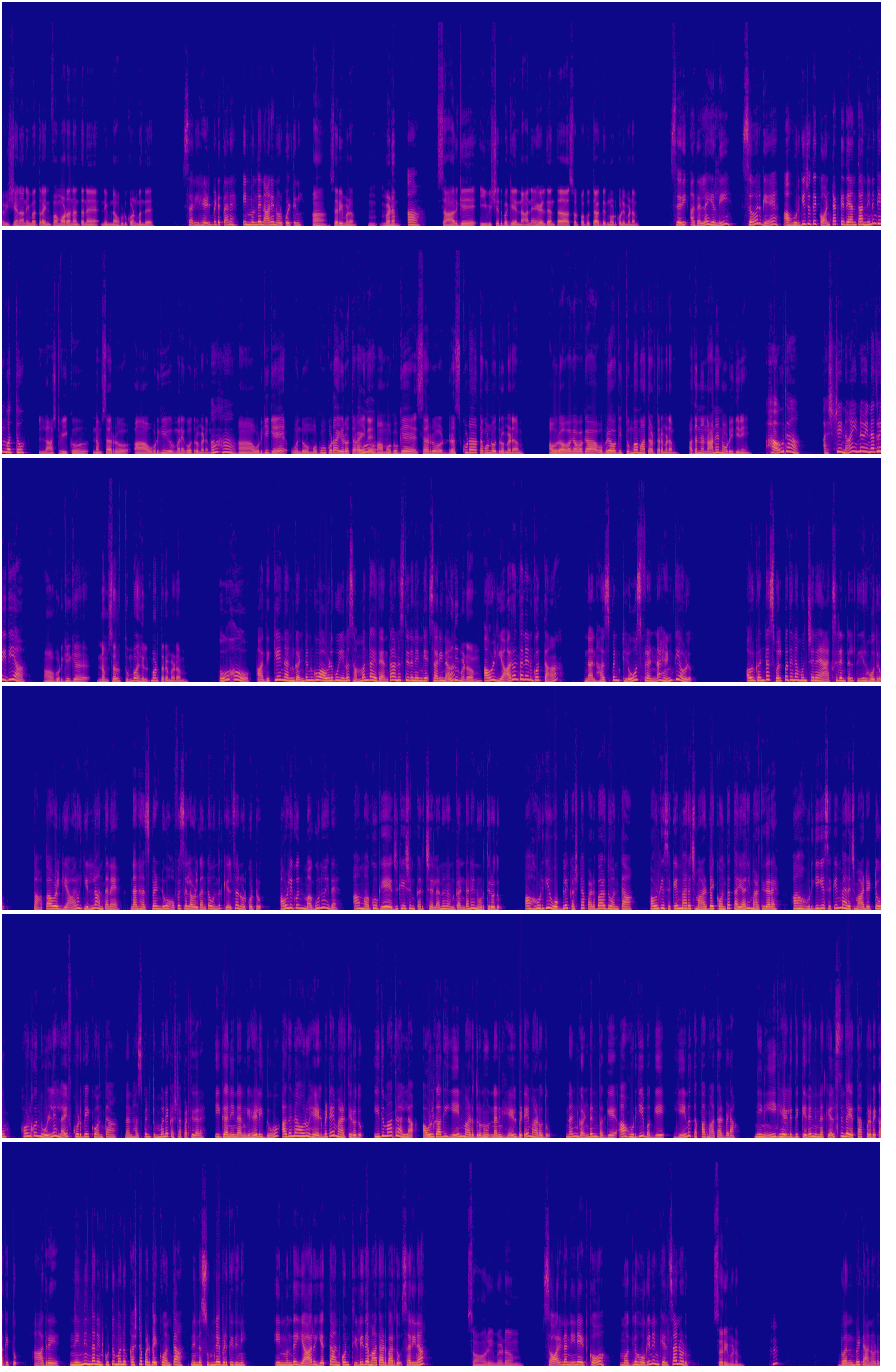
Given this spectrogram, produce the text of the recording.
ಆ ವಿಷಯನ ನಿಮ್ಮ ಹತ್ರ ಇನ್ಫಾರ್ಮ್ ಮಾಡೋಣ ಅಂತಾನೆ ನಿಮ್ನ ಹುಡ್ಕೊಂಡು ಬಂದೆ. ಸರಿ ಹೇಳ್ಬಿಟ್ಟೆ ತಾನೆ. ಇನ್ ಮುಂದೆ ನಾನೇ ನೋಡ್ಕೊಳ್ತೀನಿ. ಹಾ ಸರಿ ಮೇಡಮ್ ಮೇಡಮ್ ಆ. ಸಾರ್ಗೆ ಈ ವಿಷಯದ ಬಗ್ಗೆ ನಾನೇ ಹೇಳ್ದೆ ಅಂತ ಸ್ವಲ್ಪ ಗೊತ್ತಾಗ್ದಾಗ ನೋಡ್ಕೊಳ್ಳಿ ಮೇಡಮ್ ಸರಿ ಅದೆಲ್ಲ ಇರ್ಲಿ. ಸರ್ಗೆ ಆ ಹುಡ್ಗಿ ಜೊತೆ ಕಾಂಟ್ಯಾಕ್ಟ್ ಇದೆ ಅಂತ ನಿನಗೆ ಹೆಂಗ್ ಗೊತ್ತು? ಲಾಸ್ಟ್ ವೀಕು ನಮ್ ಸರ್ರು ಆ ಹುಡುಗಿ ಮನೆಗೆ ಹೋದ್ರು ಮೇಡಮ್ ಆಹಾ. ಆ ಹುಡುಗಿಗೆ ಒಂದು ಮಗು ಕೂಡ ಇರೋ ತರ ಇದೆ. ಓ. ಆ ಮಗುಗೆ ಸರ್ ಡ್ರೆಸ್ ಕೂಡ ತಗೊಂಡೋದ್ರು ಮೇಡಮ್ ಅವರು ಅವಾಗ ಅವಾಗ ಒಬ್ರೇ ಹೋಗಿ ತುಂಬಾ ಮಾತಾಡ್ತಾರೆ ಮೇಡಮ್ ಅದನ್ನ ನಾನೇ ನೋಡಿದ್ದೀನಿ. ಹೌದಾ? ಅಷ್ಟೇನಾ? ಇನ್ನು ಏನಾದ್ರೂ ಇದೆಯಾ? ಆ ಹುಡುಗಿಗೆ ನಮ್ ಸರ್ ತುಂಬಾ ಹೆಲ್ಪ್ ಮಾಡ್ತಾರೆ ಮೇಡಮ್ ಓಹೋ ಅದಕ್ಕೆ ನನ್ ಗಂಡನ್ಗೂ ಅವಳಿಗೂ ಏನೋ ಸಂಬಂಧ ಇದೆ ಅಂತ ಅನಿಸ್ತಿದೆ ನಿನ್ಗೆ ಸರಿನಾ? ಹೌದು ಮೇಡಮ್ ಅವಳು ಯಾರು ಅಂತ ನಿನ್ ಗೊತ್ತಾ? ನನ್ ಹಸ್ಬೆಂಡ್ ಕ್ಲೋಸ್ ಫ್ರೆಂಡ್ನ ಹೆಂಡ್ತಿ ಅವಳು. ಅವ್ರ ಗಂಡ ಸ್ವಲ್ಪ ದಿನ ಮುಂಚೆನೆ ಅಲ್ಲಿ ತೀರ್ ಹೋದ್ರು. ಪಾಪ ಅವಳಿಗೆ ಯಾರು ಇಲ್ಲ ಅಂತಾನೆ. ನನ್ ಹಸ್ಬೆಂಡು ಆಫೀಸಲ್ಲಿ ಅವಳಿಗಂತ ಒಂದು ಕೆಲ್ಸ ನೋಡ್ಕೊಟ್ರು. ಅವಳಿಗೊಂದ್ ಮಗುನೂ ಇದೆ. ಆ ಮಗುಗೆ ಎಜುಕೇಶನ್ ಖರ್ಚೆಲ್ಲನೂ ನನ್ ಗಂಡನೇ ನೋಡ್ತಿರೋದು. ಆ ಹುಡ್ಗಿ ಒಬ್ಳೆ ಕಷ್ಟ ಪಡಬಾರ್ದು ಅಂತ ಅವಳಿಗೆ ಸೆಕೆಂಡ್ ಮ್ಯಾರೇಜ್ ಮಾಡ್ಬೇಕು ಅಂತ ತಯಾರಿ ಮಾಡ್ತಿದ್ದಾರೆ ಆ ಹುಡುಗಿಗೆ ಸೆಕೆಂಡ್ ಮ್ಯಾರೇಜ್ ಮಾಡಿಟ್ಟು ಅವಳಿಗೊಂದು ಒಳ್ಳೆ ಲೈಫ್ ಕೊಡ್ಬೇಕು ಅಂತ ನನ್ನ ಹಸ್ಬೆಂಡ್ ತುಂಬಾನೇ ಕಷ್ಟಪಡ್ತಿದ್ದಾರೆ ಈಗ ನೀನ್ ನನ್ಗೆ ಹೇಳಿದ್ದು ಅದನ್ನ ಅವರು ಹೇಳ್ಬಿಟ್ಟೇ ಮಾಡ್ತಿರೋದು. ಇದು ಮಾತ್ರ ಅಲ್ಲ, ಅವಳಿಗಾಗಿ ಏನ್ ಮಾಡಿದ್ರು ನನ್ಗೆ ಹೇಳ್ಬಿಟ್ಟೇ ಮಾಡೋದು. ನನ್ ಗಂಡನ್ ಬಗ್ಗೆ, ಆ ಹುಡುಗಿ ಬಗ್ಗೆ ಏನು ತಪ್ಪಾಗಿ ಮಾತಾಡ್ಬೇಡ. ನೀನ್ ಈಗ ಹೇಳಿದ್ದಕ್ಕೇನೆ ನಿನ್ನ ಕೆಲ್ಸದಿಂದ ಎತ್ತಾಕ್ಬಿಡ್ಬೇಕಾಗಿತ್ತು. ಆದ್ರೆ ನಿನ್ನಿಂದ ನಿನ್ ಕುಟುಂಬನೂ ಕಷ್ಟಪಡ್ಬೇಕು ಅಂತ ನಿನ್ನ ಸುಮ್ನೆ ಬಿಡ್ತಿದೀನಿ. ಇನ್ ಮುಂದೆ ಯಾರು ಎತ್ತ ಅನ್ಕೊಂಡ್ ತಿಳಿದೇ ಮಾತಾಡ್ಬಾರ್ದು ಸರಿನಾ? ಸಾರಿ ಮೇಡಮ್ ಸಾರಿನ ನೀನೇ ಇಟ್ಕೋ ಮೊದ್ಲು ಹೋಗಿ ನಿನ್ ಕೆಲ್ಸ ನೋಡು. ಸರಿ ಮೇಡಮ್ ಬಂದ್ಬಿಟ್ಟ ನೋಡು.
